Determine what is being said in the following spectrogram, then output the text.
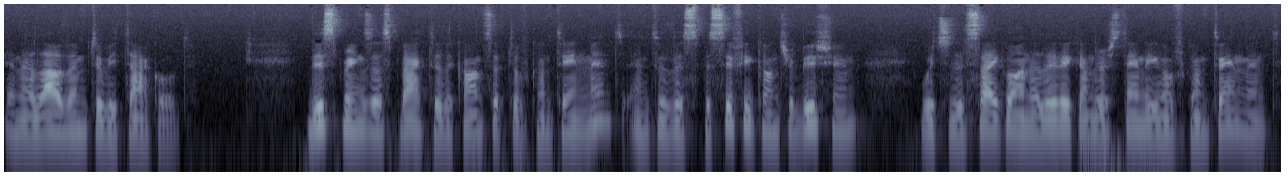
and allow them to be tackled. This brings us back to the concept of containment and to the specific contribution which the psychoanalytic understanding of containment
